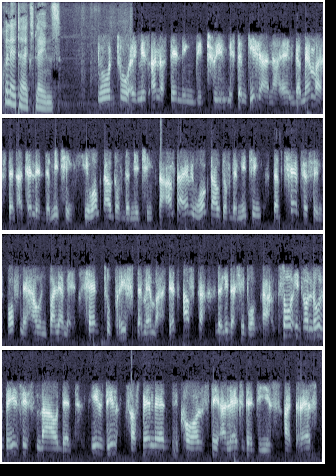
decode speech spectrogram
Kweleta explains due to a misunderstanding between Mr. Mgidlana and the members that attended the meeting. He walked out of the meeting. Now, after having walked out of the meeting, the chairperson of Nehawu in Parliament had to brief the members. That's after the leadership walked out. So it's on those basis now that he's been suspended because they allege that he's addressed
